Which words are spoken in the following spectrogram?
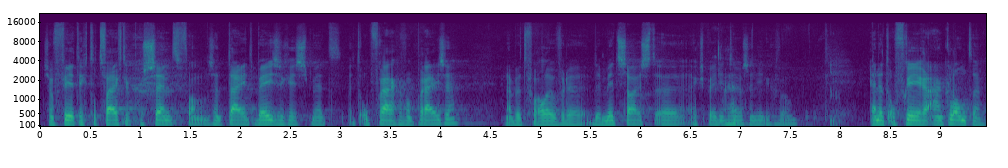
zo'n 40 tot 50 procent van zijn tijd bezig is met het opvragen van prijzen. Dan hebben we het vooral over de, de mid-sized uh, expediteurs in ieder geval. En het offreren aan klanten.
